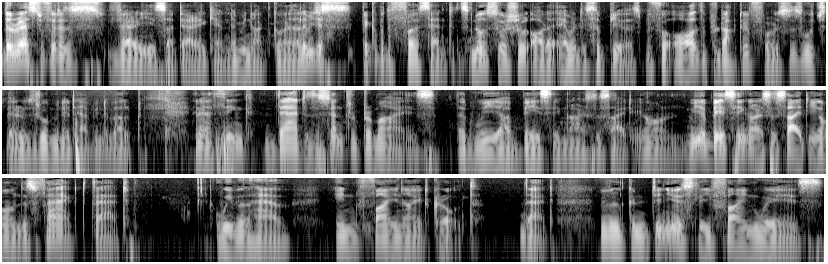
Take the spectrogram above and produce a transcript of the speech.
The rest of it is very esoteric, and let me not go into that. Let me just pick up the first sentence. No social order ever disappears before all the productive forces which there is room in it have been developed. And I think that is the central premise that we are basing our society on. We are basing our society on this fact that we will have infinite growth, that we will continuously find ways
